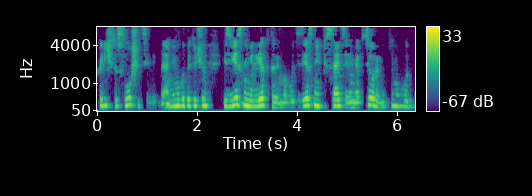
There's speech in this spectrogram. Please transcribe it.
количество слушателей. Да, они могут быть очень известными лекторами, могут быть известными писателями, актерами, кем угодно.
